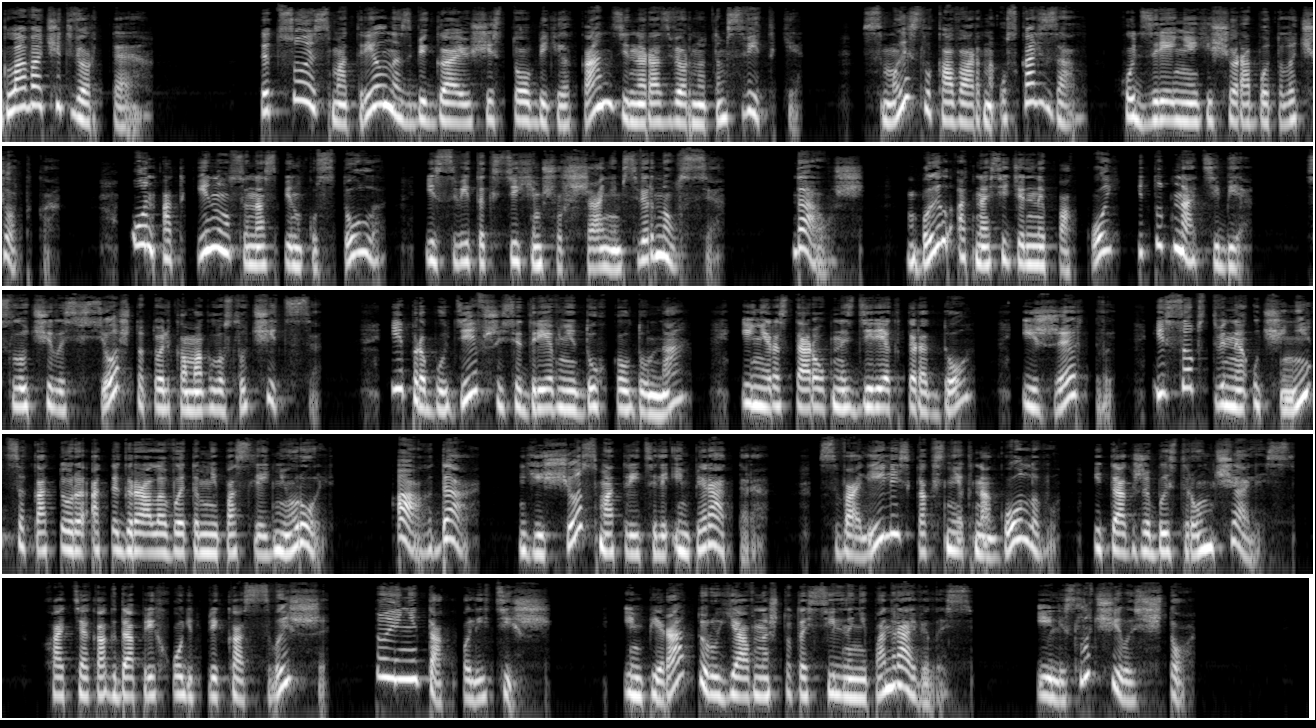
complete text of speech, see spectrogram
Глава четвертая. Тецуя смотрел на сбегающий столбики канзи на развернутом свитке. Смысл коварно ускользал, хоть зрение еще работало четко. Он откинулся на спинку стула, и свиток с тихим шуршанием свернулся. Да уж, был относительный покой, и тут на тебе. Случилось все, что только могло случиться. И пробудившийся древний дух колдуна, и нерасторопность директора До, и жертвы, и собственная ученица, которая отыграла в этом не последнюю роль. Ах, да, еще смотрители императора. Свалились, как снег на голову, и так же быстро умчались. Хотя, когда приходит приказ свыше, то и не так полетишь. Императору явно что-то сильно не понравилось. Или случилось что?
